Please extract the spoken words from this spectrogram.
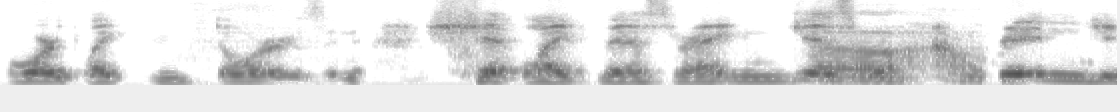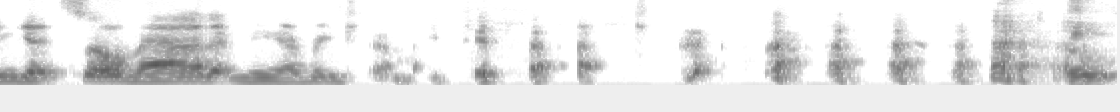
forth like through doors and shit like this. Right, and he just would cringe and get so mad at me every time I did that. so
